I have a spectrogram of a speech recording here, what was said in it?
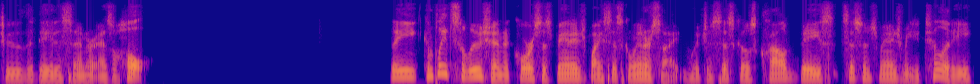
to the data center as a whole. The complete solution, of course, is managed by Cisco Intersight, which is Cisco's cloud-based systems management utility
